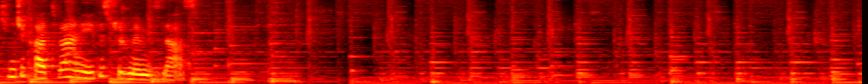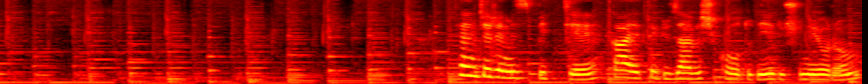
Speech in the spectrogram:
ikinci kat verniği de sürmemiz lazım. Tenceremiz bitti. Gayet de güzel ve şık oldu diye düşünüyorum.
